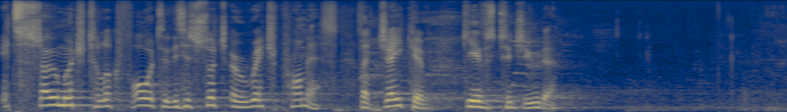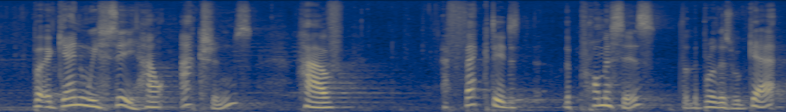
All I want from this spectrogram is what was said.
It's so much to look forward to. This is such a rich promise that Jacob gives to Judah. But again, we see how actions have affected the promises that the brothers would get,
